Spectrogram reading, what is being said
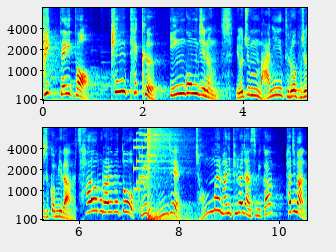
빅데이터, 핀테크, 인공지능 요즘 많이 들어보셨을 겁니다. 사업을 하려면 또 그런 인재 정말 많이 필요하지 않습니까? 하지만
